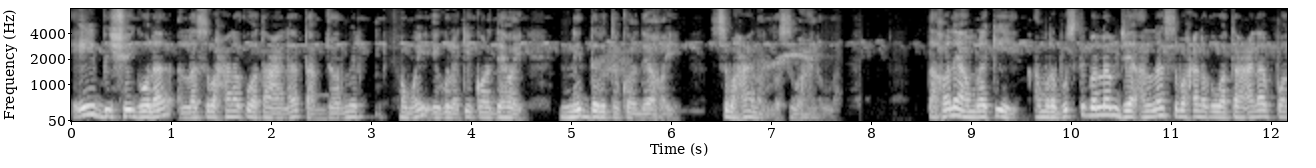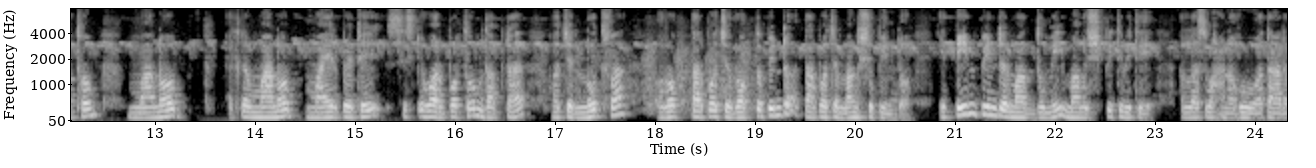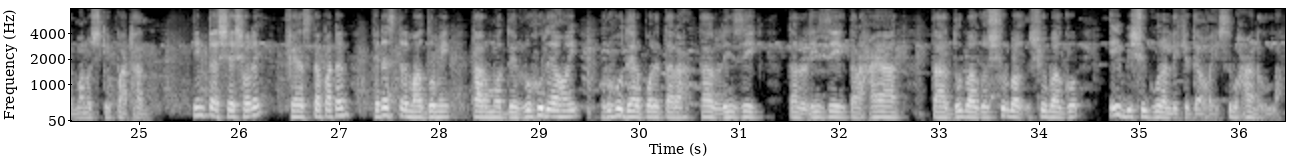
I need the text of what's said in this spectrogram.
এই বিষয়গুলা আল্লাহ সুবহানাহু ওয়া তাআলা তার জন্মের সময় এগুলা কি করে দেওয়া হয়, নির্ধারিত করে দেওয়া হয়। সুবহানাল্লাহ সুবহানাল্লাহ। তাহলে আমরা কি, আমরা বুঝতে পারলাম যে আল্লাহ সুবহানাহু ওয়া তাআলা প্রথম মানব, একটা মানব মায়ের পেটে সৃষ্টি হওয়ার প্রথম ধাপটা হচ্ছে নুতফা, রক্ত, তারপর হচ্ছে রক্তপিণ্ড, তারপর হচ্ছে মাংসপিণ্ড। এই তিন পিণ্ডের মাধ্যমেই মানুষ পৃথিবীতে আল্লাহ সুবহানাহু তার মানুষকে পাঠান। তিনটা শেষ হলে ফেরেস্তা পাঠান। ফেরেস্তার মাধ্যমে তার মধ্যে রুহু দেওয়া হয়। রুহু দেওয়ার পরে তারা, তার রিজিক তার রিজিক, তার হায়াত, তার দুর্ভাগ্য সুভাগ্য, এই বিষয়গুলো লিখে দেওয়া হয়। সুবহানাল্লাহ।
